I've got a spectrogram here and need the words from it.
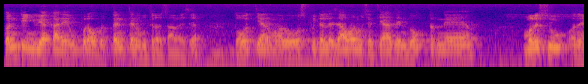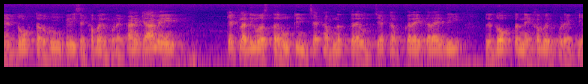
કન્ટિન્યુ એકારે ઉપર ઉપર ત્રણ ત્રણ ઉધરસ આવે છે. તો અત્યારમાં હવે હોસ્પિટલે જવાનું છે ત્યાં જઈને ડૉક્ટરને મળશું અને ડૉક્ટર શું કહે છે ખબર પડે. કારણ કે આમે કેટલા દિવસથી રૂટીન ચેકઅપ નથી કરાવ્યું ચેકઅપ કરાવી કરાવી દી એટલે ડૉક્ટરને ખબર પડે કે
